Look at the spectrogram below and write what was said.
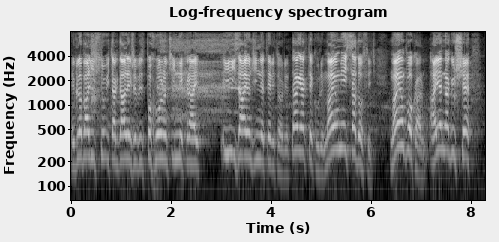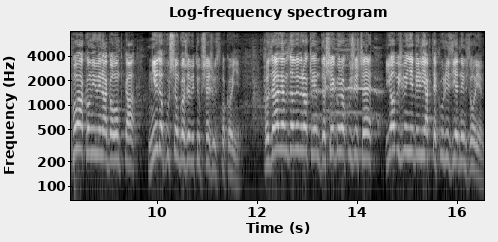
e, globalistów i tak dalej, żeby pochłonąć inny kraj i zająć inne terytorium. Tak jak te kury. Mają miejsca dosyć, mają pokarm, a jednak już się połakomiły na gołąbka, nie dopuszczą go, żeby tu przeżył spokojnie. Pozdrawiam z Nowym Rokiem, do siego roku życzę i obyśmy nie byli jak te kury z jednym zwojem.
